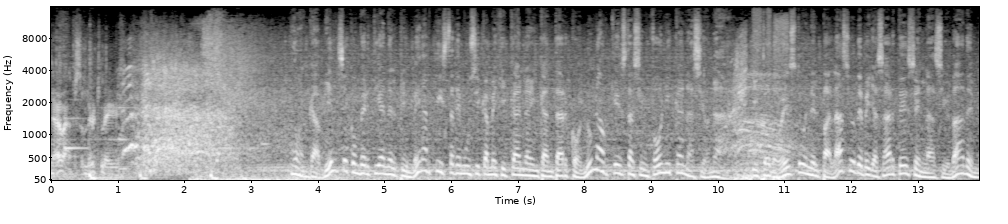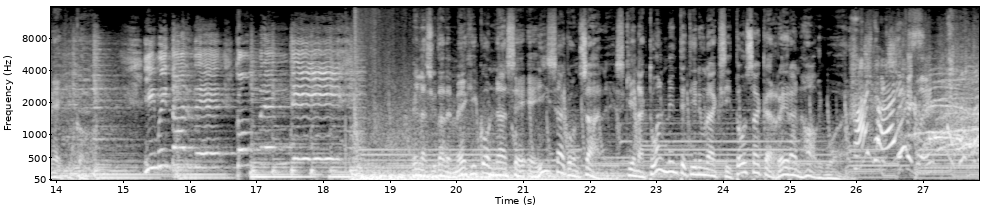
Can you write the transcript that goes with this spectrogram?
No, absolutely. Juan Gabriel se convertía en el primer artista de música mexicana en cantar con una orquesta sinfónica nacional. Y todo esto en el Palacio de Bellas Artes en la Ciudad de México. Y muy tarde comprendí. En la Ciudad de México nace Eiza González, quien actualmente tiene una exitosa carrera en Hollywood. Hi, guys.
